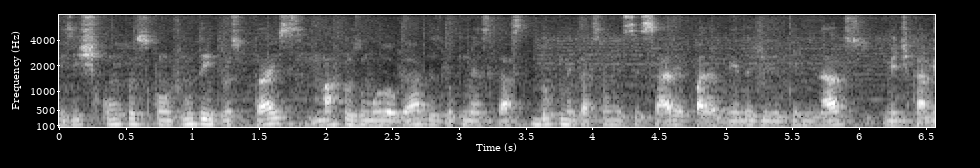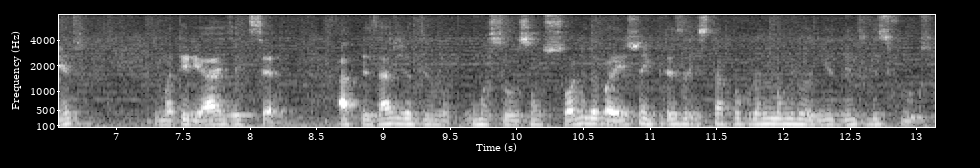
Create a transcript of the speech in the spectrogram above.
Existe compras conjuntas entre hospitais, marcas homologadas, documentação necessária para a venda de determinados medicamentos e materiais, etc. Apesar de já ter uma solução sólida para isso, a empresa está procurando uma melhoria dentro desse fluxo.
